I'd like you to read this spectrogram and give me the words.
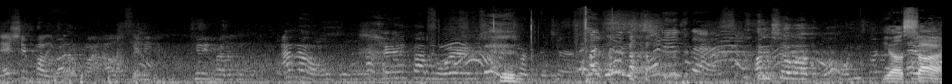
That shit probably right over my house. Timmy, Timmy probably. What is that? Yo, sir.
